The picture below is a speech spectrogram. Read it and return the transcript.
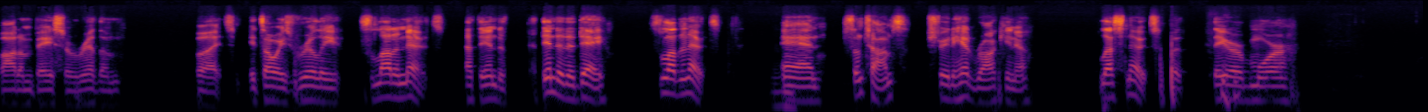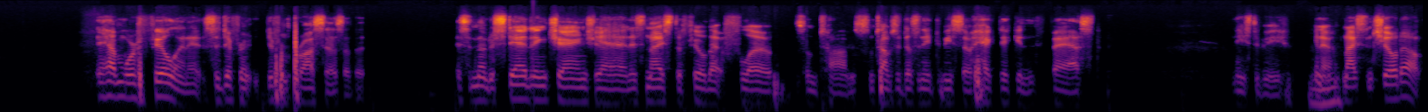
bottom bass or rhythm, but it's always really it's a lot of notes. At the end of at the end of the day, it's a lot of notes, mm-hmm. and sometimes straight ahead rock, you know, less notes, but they are more they have more feel in it. It's a different different process of it. It's an understanding change and it's nice to feel that flow sometimes. Sometimes it doesn't need to be so hectic and fast. It needs to be, you mm-hmm. know, nice and chilled out.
